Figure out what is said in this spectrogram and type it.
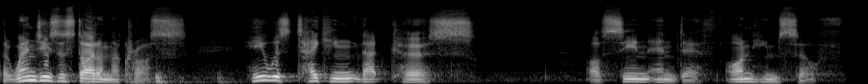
That when Jesus died on the cross, he was taking that curse of sin and death on himself.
